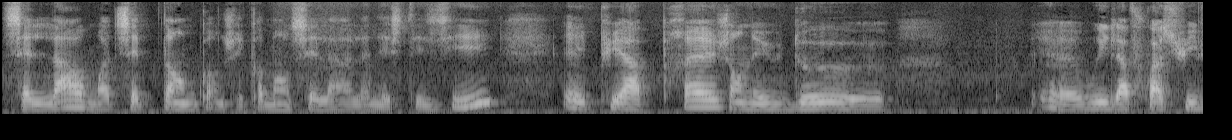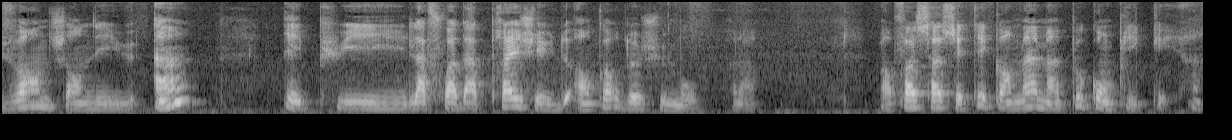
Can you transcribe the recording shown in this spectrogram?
celle-là au mois de septembre quand j'ai commencé l'anesthésie. et puis après, j'en ai eu deux. Euh, euh, oui, la fois suivante, j'en ai eu un. Et puis la fois d'après, j'ai eu encore deux jumeaux. Voilà. Enfin, ça, c'était quand même un peu compliqué. Hein.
